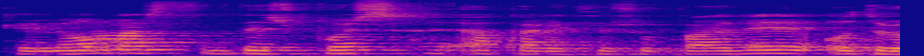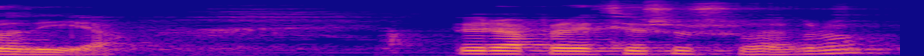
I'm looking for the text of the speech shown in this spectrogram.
que luego más después apareció su padre otro día, pero apareció su suegro.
